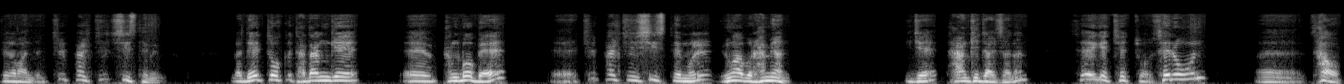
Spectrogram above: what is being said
제가 만든 787 시스템입니다. 그러니까 네트워크 다단계 에, 방법에 에, 787 시스템을 융합을 하면 이제 다 함께 잘 사는 세계 최초 새로운 에, 사업,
